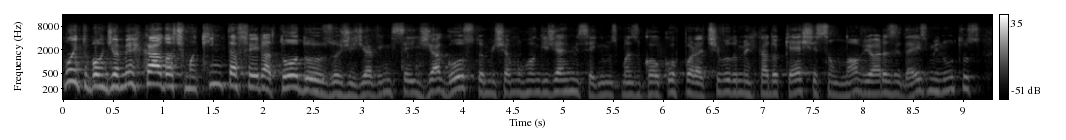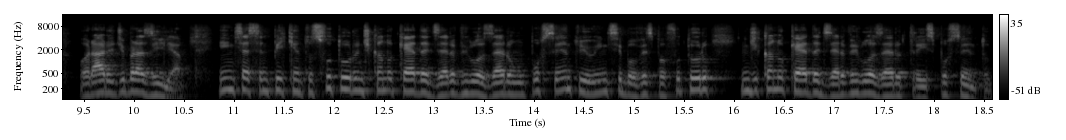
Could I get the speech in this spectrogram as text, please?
Muito bom dia, mercado. Ótima quinta-feira a todos. Hoje, dia 26 de agosto. Eu me chamo Juan Guilherme. Seguimos mais um call corporativo do Mercado Cash. São 9 horas e 10 minutos, horário de Brasília. Índice S&P 500 Futuro indicando queda de 0,01% e o índice Bovespa Futuro indicando queda de 0,03%.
